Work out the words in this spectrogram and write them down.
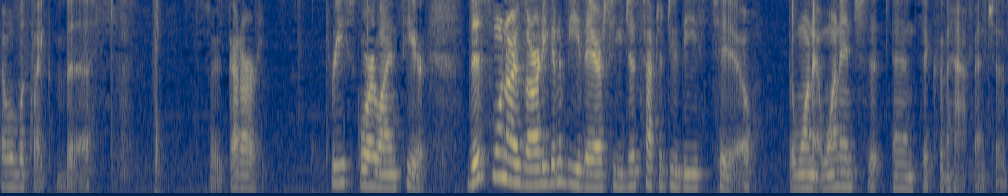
it will look like this. So we've got our three score lines here. This one is already going to be there, so you just have to do these two. The one at one inch and six and a half inches.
